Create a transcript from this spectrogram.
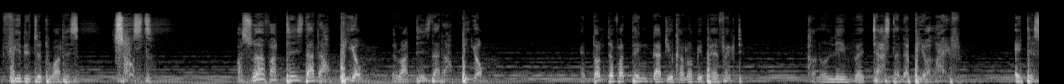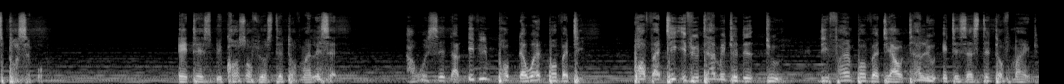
Feed it with what is just. Whatsoever things that are pure, there are things that are pure. And don't ever think that you cannot be perfect. You can live a just and a pure life. It is possible. It is because of your state of mind. Listen, I will say that even pop, the word poverty, poverty, if you tell me to, de- to define poverty, I'll tell you it is a state of mind.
